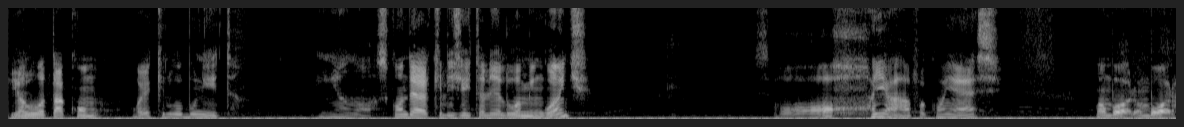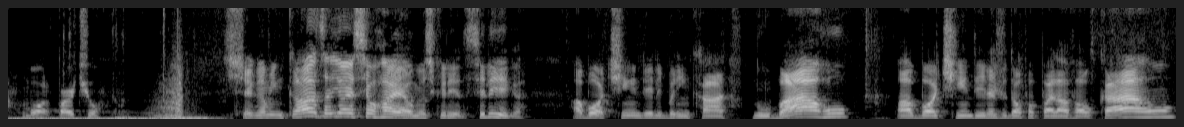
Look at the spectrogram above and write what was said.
E a lua tá como? Olha que lua bonita. Minha nossa. Quando é aquele jeito ali, é lua minguante? Olha, a Rafa conhece. Vambora, vambora, vambora. Partiu. Chegamos em casa e olha esse é o Rael, meus queridos. Se liga. A botinha dele brincar no barro a botinha dele ajudar o papai a lavar o carro.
